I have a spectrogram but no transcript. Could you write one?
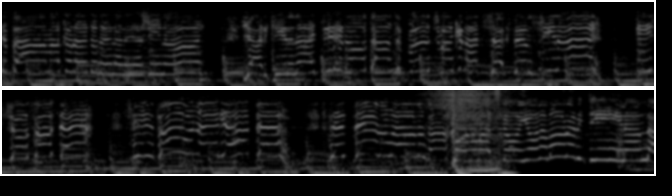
てばまかないと寝られやしない。やりきれない地平の探せぶちまけなって釈戦しない。一生そうして心臓を投げ合って先生のワードが。この街のようなモラリティなんだ、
